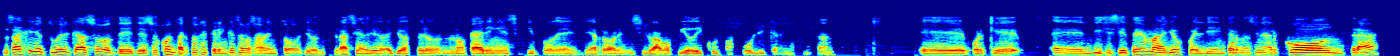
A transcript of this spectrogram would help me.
tú sabes que yo tuve el caso de, de esos contactos que creen que se lo saben todo. Yo, gracias a Dios, yo espero no caer en ese tipo de, de errores y si lo hago pido disculpas públicas en este instante. Eh, porque el 17 de mayo fue el Día Internacional contra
